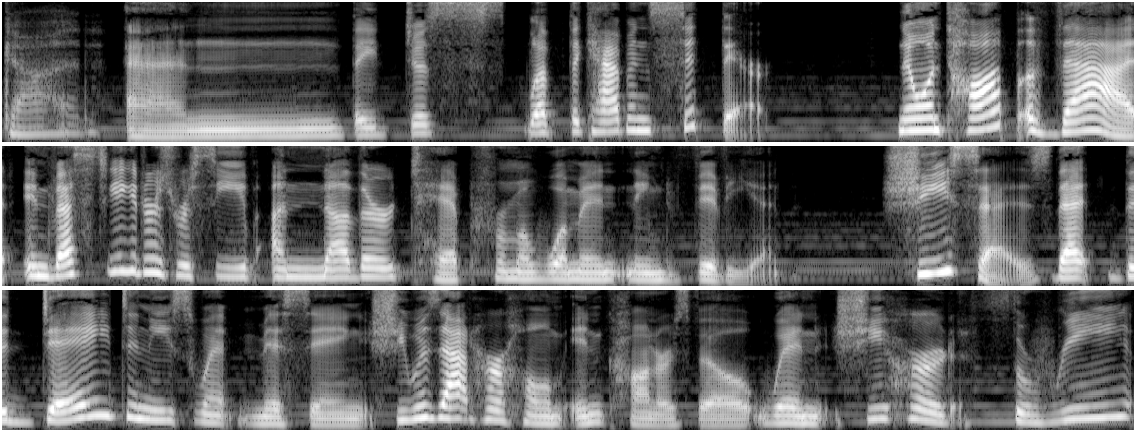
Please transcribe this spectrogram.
God. And they just let the cabin sit there. Now, on top of that, investigators receive another tip from a woman named Vivian. She says that the day Denise went missing, she was at her home in Connersville when she heard three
